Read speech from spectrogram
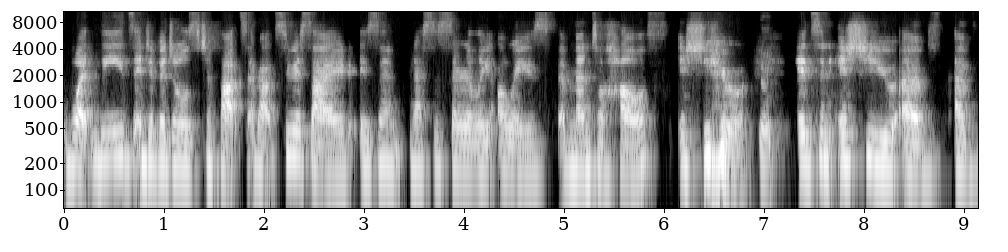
what leads individuals to thoughts about suicide isn't necessarily always a mental health issue. Yep. It's an issue of, of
